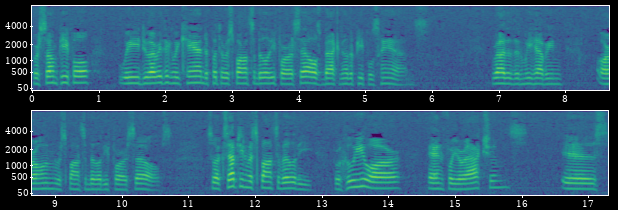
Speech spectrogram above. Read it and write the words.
for some people, we do everything we can to put the responsibility for ourselves back in other people's hands, rather than we having our own responsibility for ourselves. So accepting responsibility for who you are and for your actions is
